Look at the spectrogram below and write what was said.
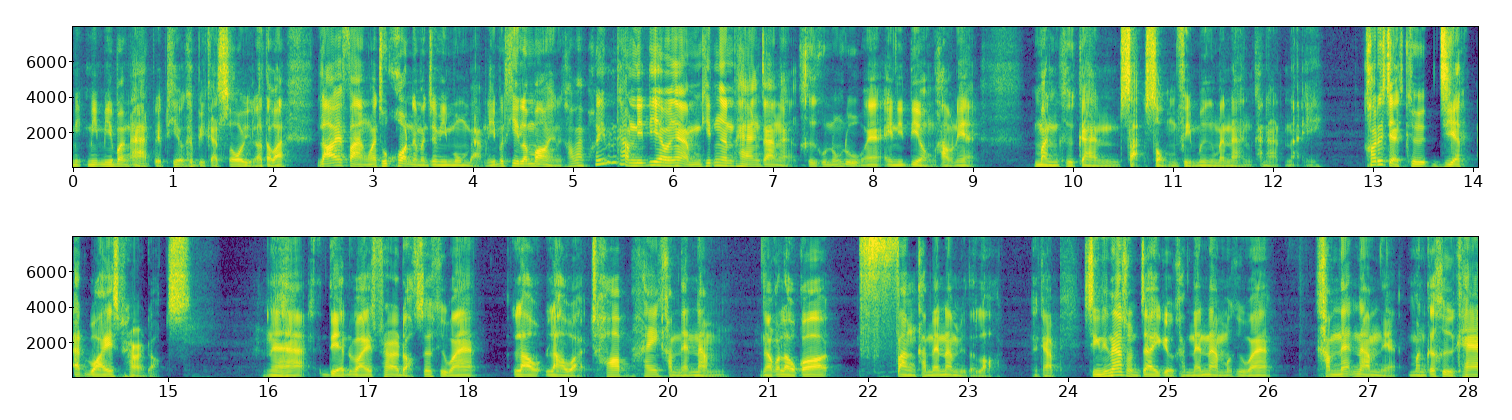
มีมีบางอาจเปรียบเทียบกับปิกัสโซอยู่แล้วแต่ว่าเล่าให้ฟังว่าทุกคนเนี่ยมันจะมีมุมแบบนี้บางทีเรามองเห็นเขาแบบเฮ้ยมันทำนิดเดียวไงมันคิดเงินแพงจังอะคือคุณต้องดูว่าไอ้นิดเดียวของเขาเนี่ยมันคือการสะสมฝีมือมานานขนาดไหน ข้อที่ 7 คือ the advice paradox นะฮะ the advice paradox ก็คือว่าเราเราอะชอบให้คำแนะนำแล้วก็เราก็ฟังคำแนะนำอยู่ตลอดนะครับสิ่งที่น่าสนใจเกี่ยวกับคำแนะนำก็คือว่า คำแนะนำเนี่ยมันก็คือแค่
